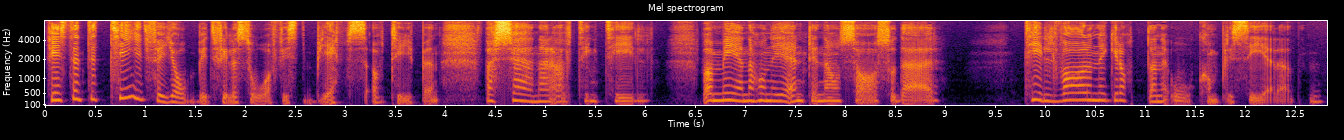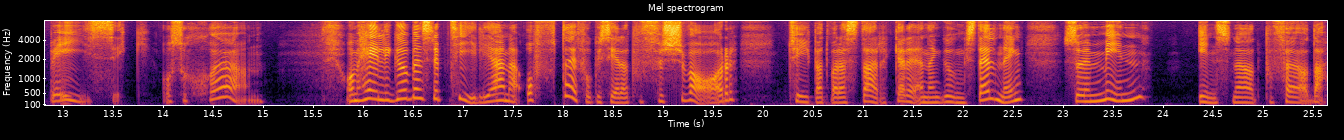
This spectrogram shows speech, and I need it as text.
finns det inte tid för jobbigt filosofiskt bjäfs av typen Vad tjänar allting till? Vad menar hon egentligen när hon sa så där? Tillvaron i grottan är okomplicerad, basic och så skön. Om helgubbens reptilhjärna ofta är fokuserad på försvar typ att vara starkare än en gungställning, så är min insnöad på föda.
